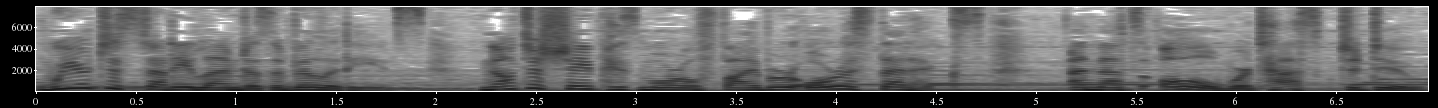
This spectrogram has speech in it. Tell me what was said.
We're to study Lambda's abilities, not to shape his moral fiber or aesthetics, and that's all we're tasked to do.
